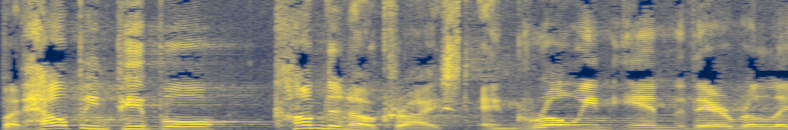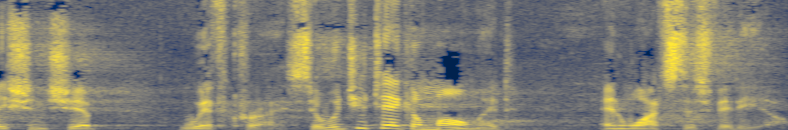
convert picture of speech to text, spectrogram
but helping people come to know Christ and growing in their relationship with Christ. So, would you take a moment and watch this video?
